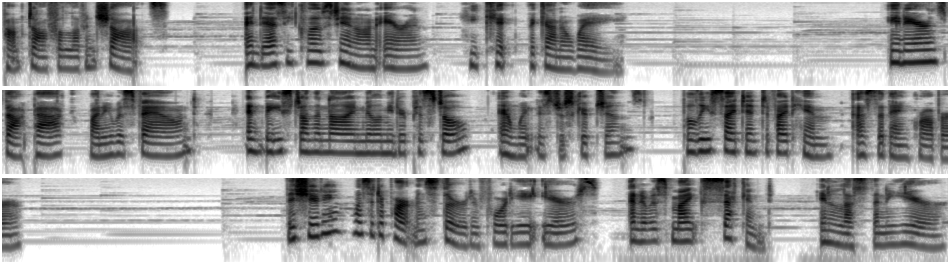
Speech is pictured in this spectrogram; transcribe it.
pumped off 11 shots. And as he closed in on Aaron, he kicked the gun away. In Aaron's backpack, money was found, and based on the 9mm pistol, and witness descriptions, police identified him as the bank robber. The shooting was the department's third in 48 years, and it was Mike's second in less than a year.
